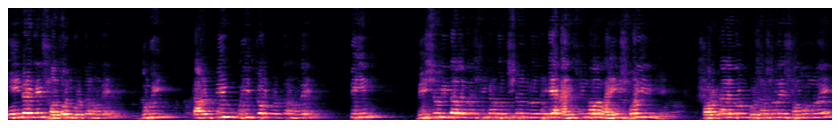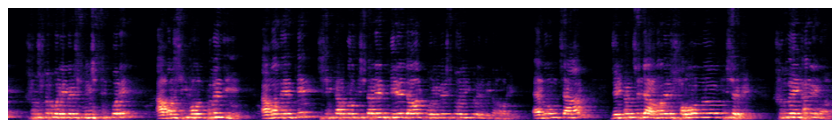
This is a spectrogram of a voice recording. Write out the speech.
ইন্টারনেট সচল করতে হবে। দুই কারফিউ উইথড্র করতে হবে। তিন, বিশ্ববিদ্যালয় এবং শিক্ষা প্রতিষ্ঠানগুলো থেকে আইন শৃঙ্খলা বাহিনী সরিয়ে নিয়ে সরকার এবং প্রশাসনের সমন্বয়ে সুষ্ঠু পরিবেশ নিশ্চিত করে আবাসিক হল খুলে দিয়ে আমাদেরকে শিক্ষা প্রতিষ্ঠানে ফিরে যাওয়ার পরিবেশ তৈরি করে দিতে হবে। এবং চার, যেটা হচ্ছে যে আমাদের সমন্বয়ক হিসেবে শুধু এখানে নয়,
